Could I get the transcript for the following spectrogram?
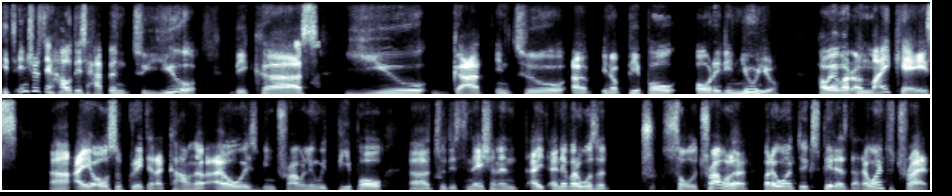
it's interesting how this happened to you because you got into uh, you know people already knew you. However on my case uh, i also created an account. I always been traveling with people uh, to destination and I, I never was a tr- solo traveler but i wanted to experience that. I wanted to try it.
